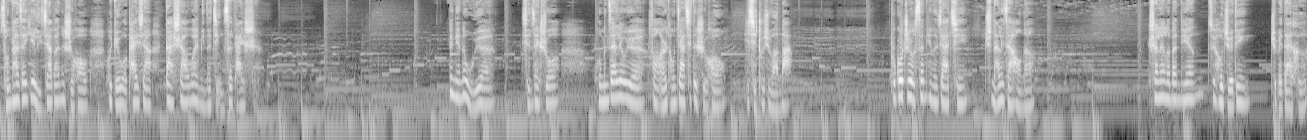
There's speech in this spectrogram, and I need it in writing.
从他在夜里加班的时候会给我拍下大厦外面的景色开始。那年的五月，咸菜说：“我们在六月放儿童假期的时候一起出去玩吧。”不过只有三天的假期，去哪里才好呢？商量了半天，最后决定去北戴河。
